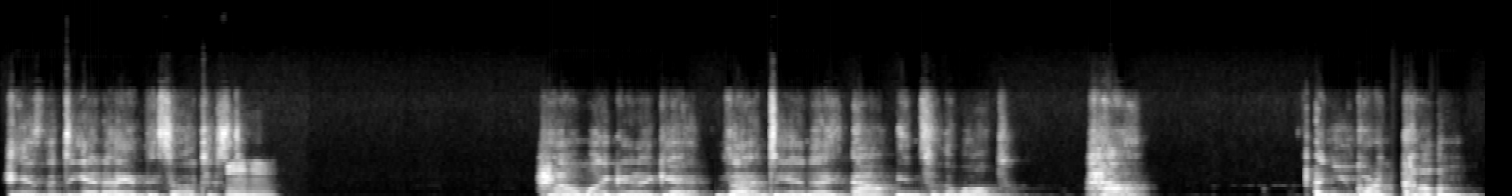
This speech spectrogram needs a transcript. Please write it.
Here's the DNA of this artist. Mhm. How am I going to get that DNA out into the world? How? And you've got to come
